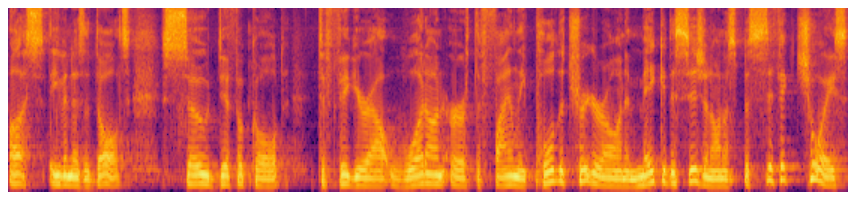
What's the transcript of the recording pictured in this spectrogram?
us even as adults, so difficult to figure out what on earth to finally pull the trigger on and make a decision on a specific choice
